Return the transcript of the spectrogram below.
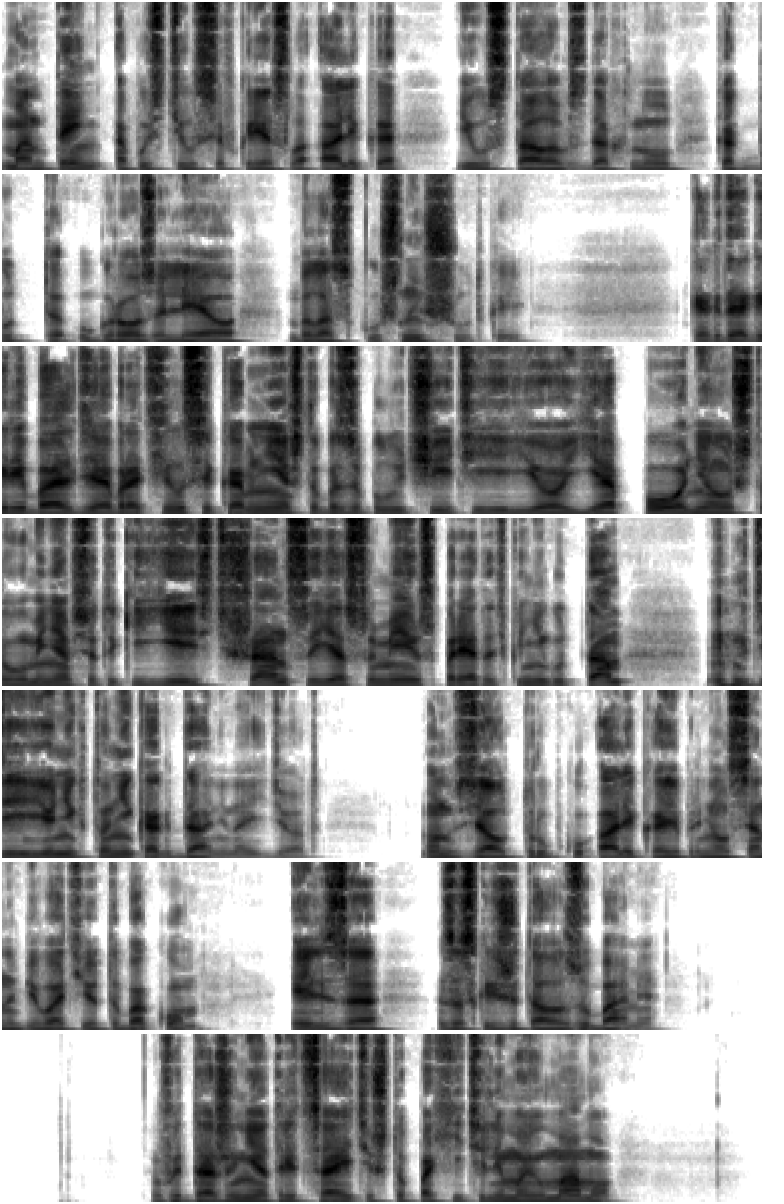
Монтень опустился в кресло Алика и устало вздохнул, как будто угроза Лео была скучной шуткой. Когда Гарибальди обратился ко мне, чтобы заполучить ее, я понял, что у меня все-таки есть шанс, и я сумею спрятать книгу там, где ее никто никогда не найдет. Он взял трубку Алика и принялся набивать ее табаком. Эльза заскрежетала зубами. «Вы даже не отрицаете, что похитили мою маму?»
